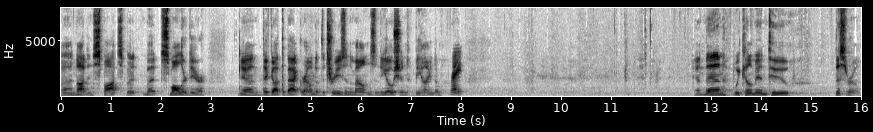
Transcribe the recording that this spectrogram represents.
uh, not in spots, but but smaller deer. And they've got the background of the trees and the mountains and the ocean behind them. Right. And then we come into this room.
